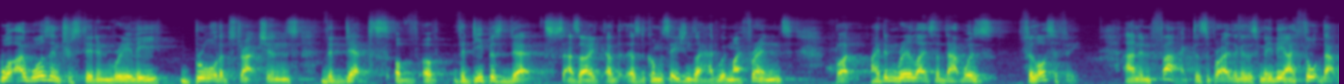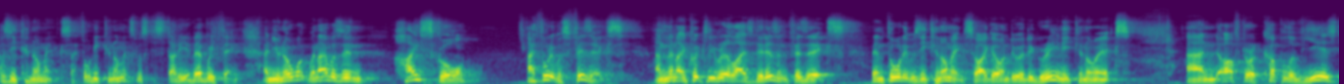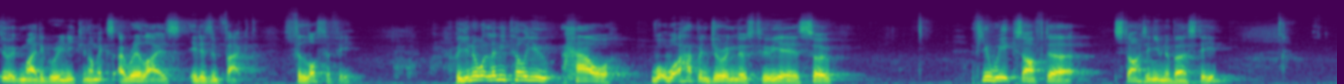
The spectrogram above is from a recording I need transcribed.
well, I was interested in really broad abstractions, the depths of, of the deepest depths as I as the conversations I had with my friends, but I didn't realize that that was philosophy. And in fact, as surprising as this may be, I thought that was economics. I thought economics was the study of everything. And you know what? When I was in high school, I thought it was physics. And then I quickly realized it isn't physics then thought it was economics. So I go and do a degree in economics. And after a couple of years doing my degree in economics, I realized it is in fact philosophy. But you know what? Let me tell you how, what, what happened during those two years. So a few weeks after starting university,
